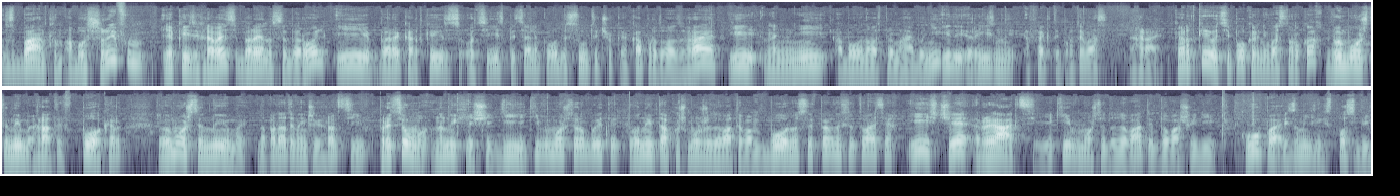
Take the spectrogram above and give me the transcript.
з банком або з шерифом, якийсь гравець бере на себе роль і бере картки з оцієї спеціальної колоди сутичок, яка проти вас грає, і на ній або вона вас перемагає, або ні, і різні ефекти проти вас грає. Картки, оці покерні у вас на руках, ви можете ними грати в покер, ви можете ними нападати на інших гравців. При цьому на них є ще дії, які ви можете робити. Вони також можуть давати вам бонуси в певних ситуаціях, і ще реакції, які ви можете додавати до вашої дії. Купа різноманітних способів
